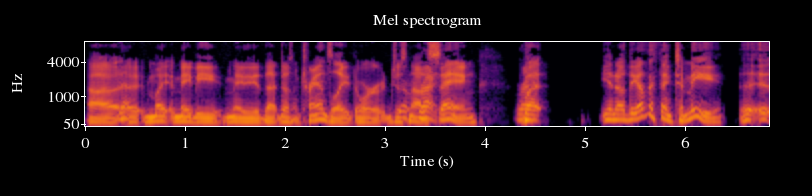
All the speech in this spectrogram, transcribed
Uh, uh, might, maybe maybe that doesn't translate or just Yeah, not a saying. Right. But you know, the other thing to me, uh,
